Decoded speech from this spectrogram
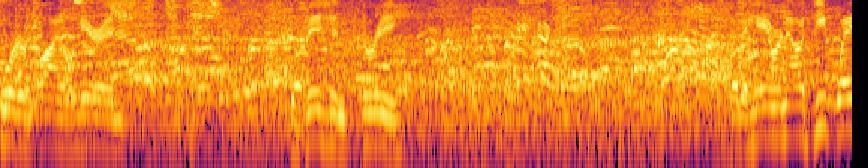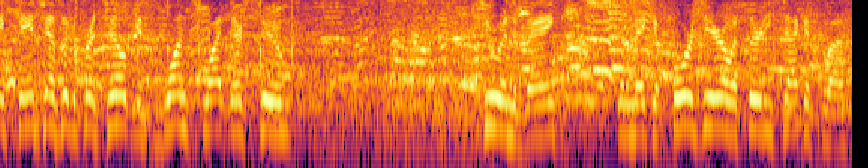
quarterfinal here in Division Three. Got a hammer now, a deep waist. Sanchez looking for a tilt. Gets one swipe. There's two. Two in the bank. He's gonna make it 4-0 with 30 seconds left.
